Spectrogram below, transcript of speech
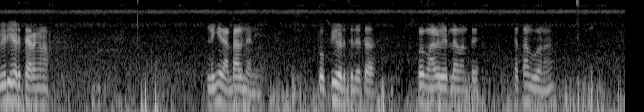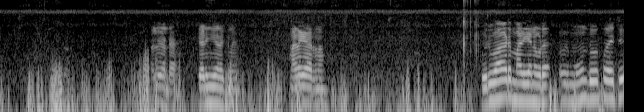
വീഡിയോ എടുത്ത് ഇറങ്ങണം. അല്ലെങ്കിൽ രണ്ടാളും തന്നെ തൊപ്പിയും എടുത്തില്ല കേട്ടാ. ഇപ്പോൾ മഴ വരില്ല പറഞ്ഞിട്ട് എത്താൻ പോവാണ്. വെള്ളം കണ്ട? തെളിഞ്ഞു കിടക്കണ. മഴ കാരണം. ഒരുപാട് മഴയാണ് ഇവിടെ. ഒരു മൂന്ന് ദിവസമായിട്ട്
